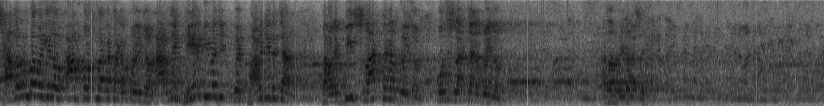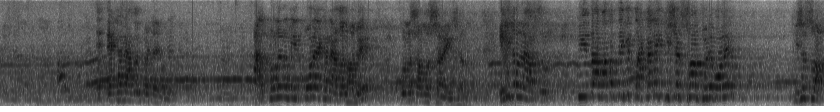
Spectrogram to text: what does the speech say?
সাধারণ ভাবে গেলেও আট, দশ লাখ প্রয়োজন। আর যদি বিবে ভাবে যেতে চান, তাহলে বিশ লাখ টাকার প্রয়োজন, পঁচিশ লাখ টাকার প্রয়োজন। আজান হয়ে যাচ্ছে এখানে আজান কয়টায় হবে? আর পনেরো মিনিট পরে এখানে আজান হবে, কোনো সমস্যা নেই এই জন্য আসুন, পিতা মাতা থেকে তাকালে কিসের সব জুড়ে বলেন? কিসের সব?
